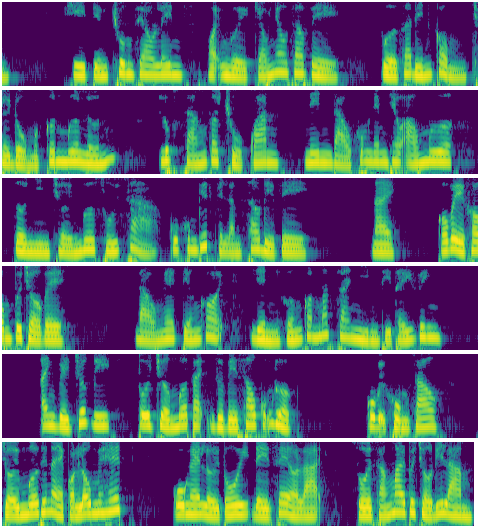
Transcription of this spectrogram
Khi tiếng chuông reo lên, mọi người kéo nhau ra về. Vừa ra đến cổng, trời đổ một cơn mưa lớn. Lúc sáng do chủ quan nên Đào không đem theo áo mưa, giờ nhìn trời mưa xối xả, cô không biết phải làm sao để về. Này, có về không tôi trở về. Đào nghe tiếng gọi, liền hướng con mắt ra nhìn thì thấy Vinh. Anh về trước đi, tôi chờ mưa tạnh rồi về sau cũng được. Cô bị khùng sao? Trời mưa thế này còn lâu mới hết. Cô nghe lời tôi để xe ở lại, rồi sáng mai tôi chở đi làm.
